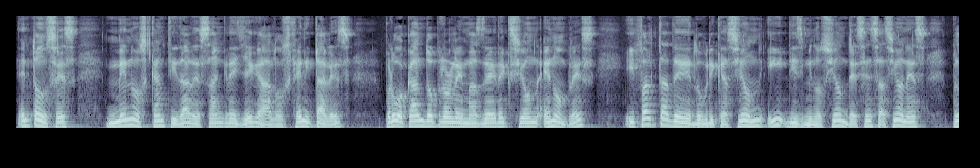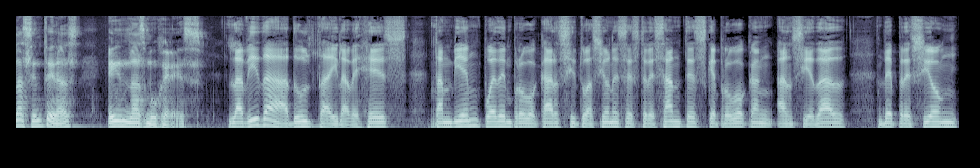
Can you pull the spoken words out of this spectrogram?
Entonces, menos cantidad de sangre llega a los genitales, provocando problemas de erección en hombres y falta de lubricación y disminución de sensaciones placenteras en las mujeres. La vida adulta y la vejez también pueden provocar situaciones estresantes que provocan ansiedad, depresión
